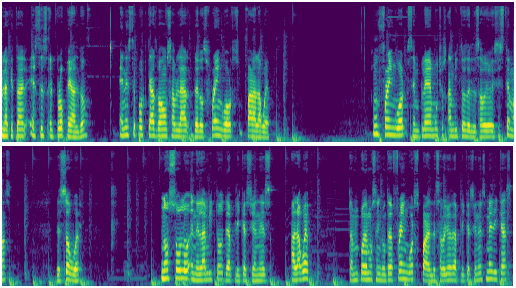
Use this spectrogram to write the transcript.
Hola, ¿qué tal? Este es el Profe Aldo. En este podcast vamos a hablar de los frameworks para la web. Un framework se emplea en muchos ámbitos del desarrollo de sistemas, de software, no solo en el ámbito de aplicaciones a la web. También podemos encontrar frameworks para el desarrollo de aplicaciones médicas,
